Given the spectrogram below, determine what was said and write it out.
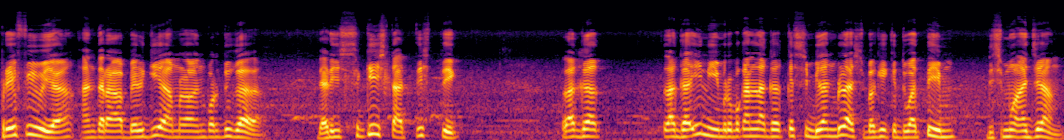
preview ya antara Belgia melawan Portugal. Dari segi statistik laga laga ini merupakan laga ke-19 bagi kedua tim di semua ajang.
